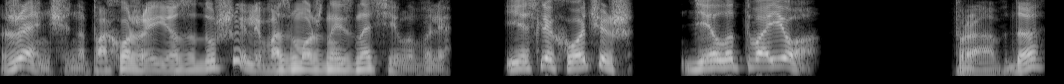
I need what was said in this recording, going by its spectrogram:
Женщина, похоже, ее задушили, возможно, изнасиловали. Если хочешь, дело твое». «Правда?»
